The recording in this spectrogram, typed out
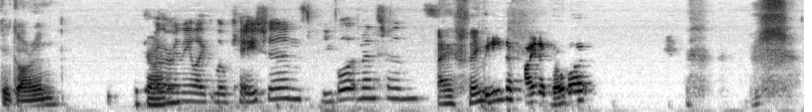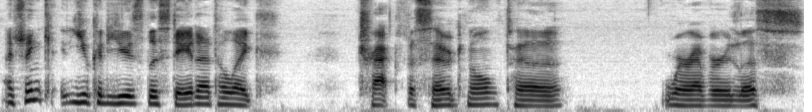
Gagarin. Are there any like locations, people it mentions? I think We need to fight a robot. I think you could use this data to like track the signal to wherever this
